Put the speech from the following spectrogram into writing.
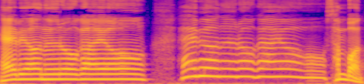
해변으로 가요. 해변으로 가요. 3번.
